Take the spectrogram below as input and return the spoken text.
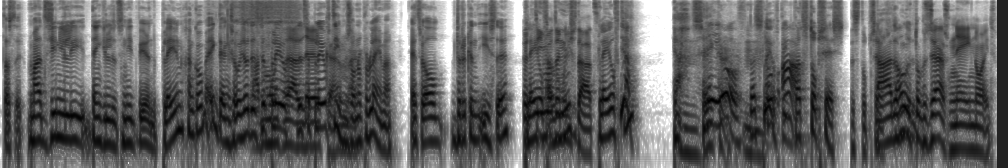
Dat is het. Maar zien jullie, denken jullie dat ze niet weer in de play-in gaan komen? Ik denk sowieso, dit is Dat de play-off, wel dit is de play-off lukken, team, zonder problemen. Het is wel druk in de East, hè? Het Playoff team wat er nu staat. Playoff team? Ja, zeker. Playoff, dat is top Playoff team. 8. Dat is top 6. Dat is top 6. Ja, dat Oh, moet- top 6? Nee, nooit.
